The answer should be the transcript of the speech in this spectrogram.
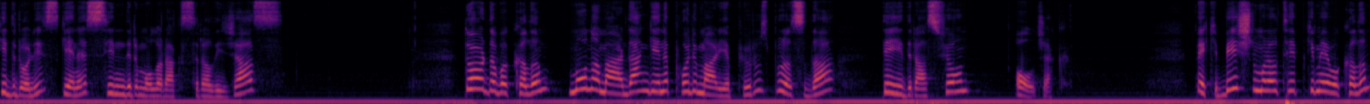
hidroliz gene sindirim olarak sıralayacağız. Dörde bakalım. Monomerden gene polimer yapıyoruz. Burası da dehidrasyon olacak. Peki 5 numaralı tepkimeye bakalım.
